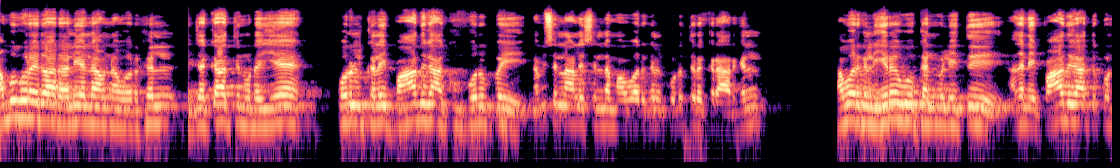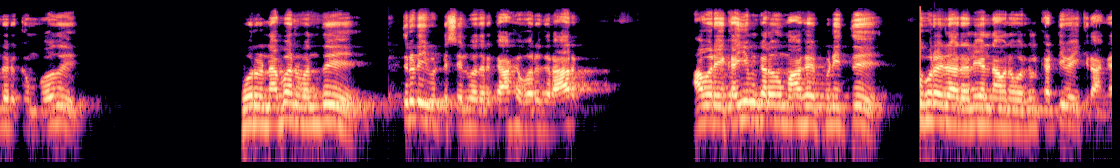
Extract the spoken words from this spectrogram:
அபுகுரைரார் அலி அல்லான் அவர்கள் ஜக்காத்தினுடைய பொருட்களை பாதுகாக்கும் பொறுப்பை நபிசல்லா அலி செல்லம் அவர்கள் கொடுத்திருக்கிறார்கள். அவர்கள் இரவு கண் விழித்து அதனை பாதுகாத்து கொண்டிருக்கும் போது ஒரு நபர் வந்து திருடி விட்டு செல்வதற்காக வருகிறார். அவரை கையும் களவுமாக பிடித்து அபுகுரைரார் அலி அல்லான் அவர்கள் கட்டி வைக்கிறாங்க.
